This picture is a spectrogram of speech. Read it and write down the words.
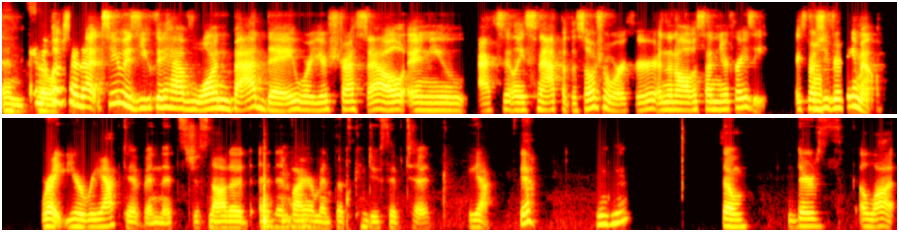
And, and so, the flip side of that too is you could have one bad day where you're stressed out and you accidentally snap at the social worker, and then all of a sudden you're crazy, especially if you're female. Right, you're reactive, and it's just not a, an environment that's conducive to, yeah, yeah. Mm-hmm. So there's a lot,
